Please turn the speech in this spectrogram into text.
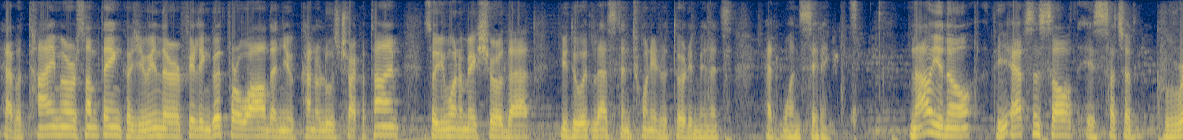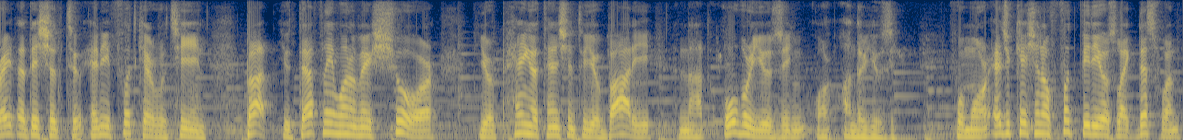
have a timer or something, because you're in there feeling good for a while, then you kind of lose track of time. So you want to make sure that you do it less than 20 to 30 minutes at one sitting. Now you know the Epsom salt is such a great addition to any foot care routine, but you definitely want to make sure you're paying attention to your body and not overusing or underusing. For more educational foot videos like this one,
